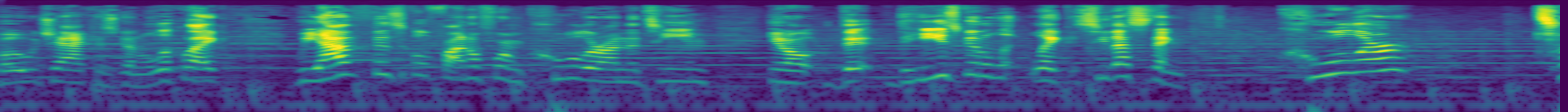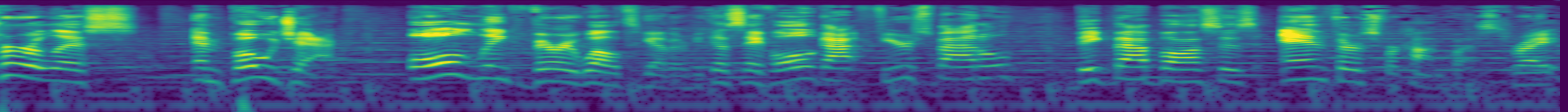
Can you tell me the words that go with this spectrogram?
Bojack is going to look like. We have Physical Final Form Cooler on the team. You know, the, he's going to, like, see, that's the thing. Cooler, Turles, and Bojack all link very well together because they've all got Fierce Battle, Big Bad Bosses, and Thirst for Conquest, right?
